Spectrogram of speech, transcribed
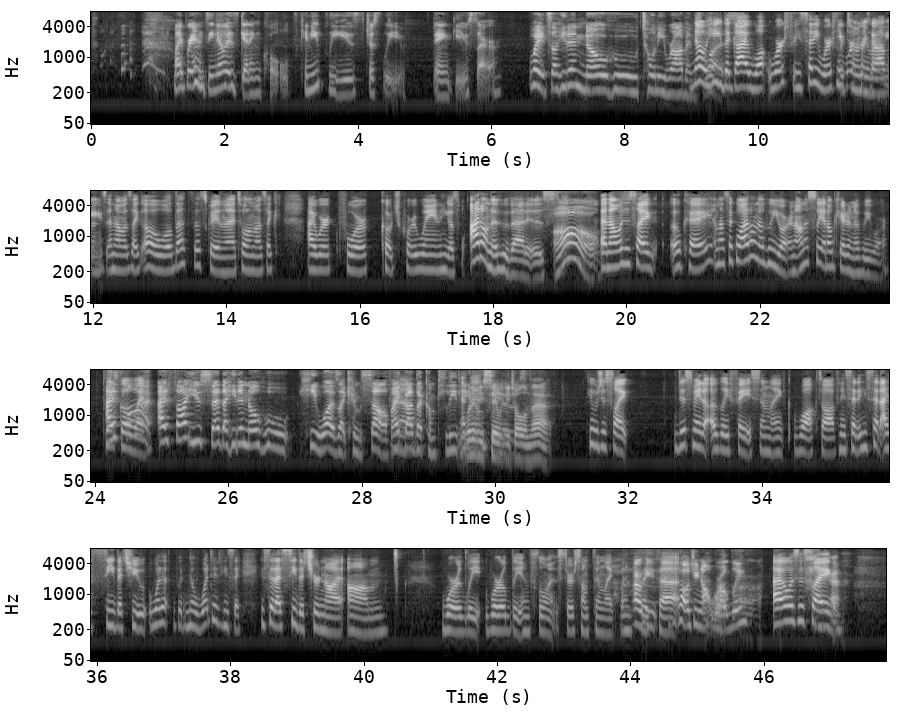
my branzino is getting cold can you please just leave thank you sir Wait, so he didn't know who Tony Robbins No, was? he the guy wa- worked for. He said he worked for He worked Tony Tony. Robbins, and I was like, oh well, that's that's great. And then I told him I was like, I work for Coach Corey Wayne. And he goes, well, I don't know who that is. Oh. And I was just like, okay. And I was like, well, I don't know who you are. And honestly, I don't care to know who you are. Please I go thought, away. I thought you said that he didn't know who he was, like himself. I got that completely. What did he say when you told him that? He was just like, just made an ugly face and like walked off. And he said, he said, I see that you. What? what no, what did he say? He said, I see that you're not um, worldly, worldly influenced or something like like oh he, he that. called you not worldly I was just like, Okay.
